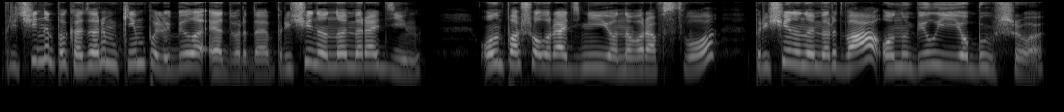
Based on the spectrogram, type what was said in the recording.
Причины, по которым Ким полюбила Эдварда. Причина номер один. Он пошел ради нее на воровство, Причина номер два, он убил ее бывшего.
